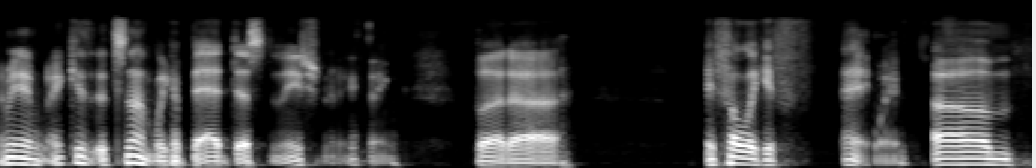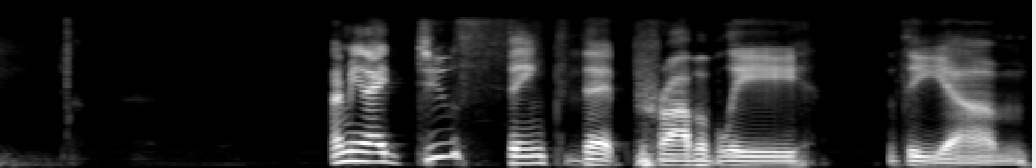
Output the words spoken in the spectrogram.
I mean, I guess it's not like a bad destination or anything, but uh it felt like if anyway. Um I mean, I do think that probably the um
